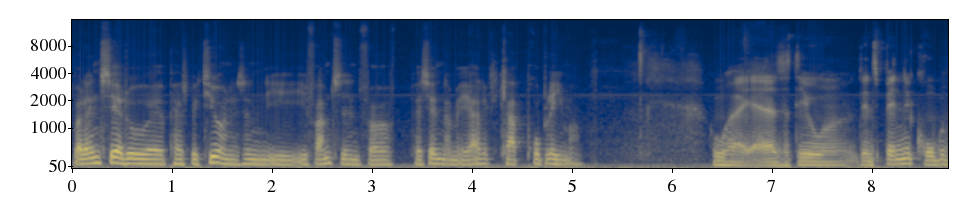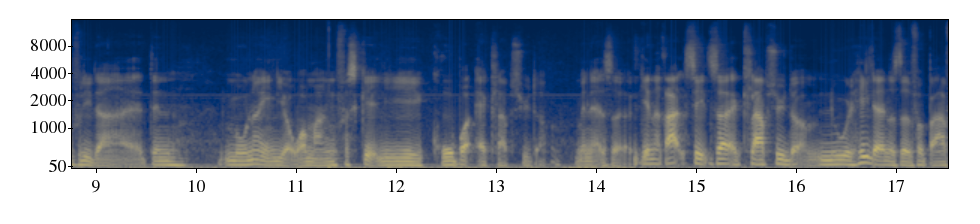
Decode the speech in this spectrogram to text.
Hvordan ser du perspektiverne sådan i, i fremtiden for patienter med hjerteklapproblemer? Uha, ja, altså det er jo det er en spændende gruppe, fordi der den måner egentlig over mange forskellige grupper af klapsygdomme. Men altså generelt set, så er klapsygdom nu et helt andet sted for bare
